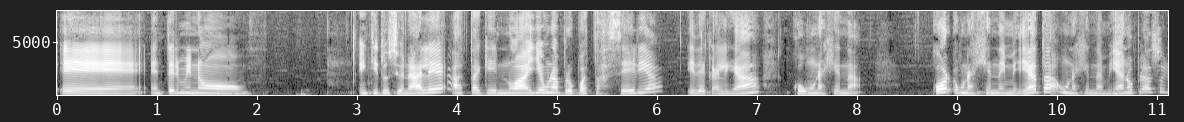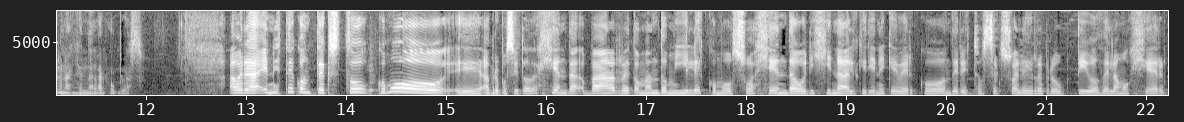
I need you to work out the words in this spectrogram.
eh, en términos institucionales hasta que no haya una propuesta seria y de calidad con una agenda una agenda inmediata, una agenda a mediano plazo y una agenda a largo plazo. Ahora, en este contexto, ¿cómo, eh, a propósito de agenda, va retomando Miles como su agenda original que tiene que ver con derechos sexuales y reproductivos de la mujer?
